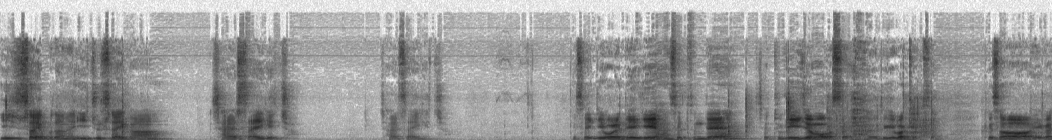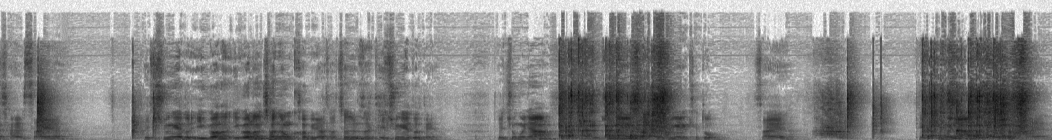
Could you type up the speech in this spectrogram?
이 주사위보다는 이 주사위가 잘 쌓이겠죠. 잘 쌓이겠죠. 그래서 이게 원래 4개 한 세트인데 두 개 잊어먹었어요. 두 개밖에 없어요. 그래서 얘가 잘 쌓여요. 대충 해도 이거는 이거는 전용 컵이라서 전용사 대충 해도 돼요. 대충 그냥 대충 해서 대충 이렇게 해도 쌓여요. 대충 그냥 해도 쌓여요.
